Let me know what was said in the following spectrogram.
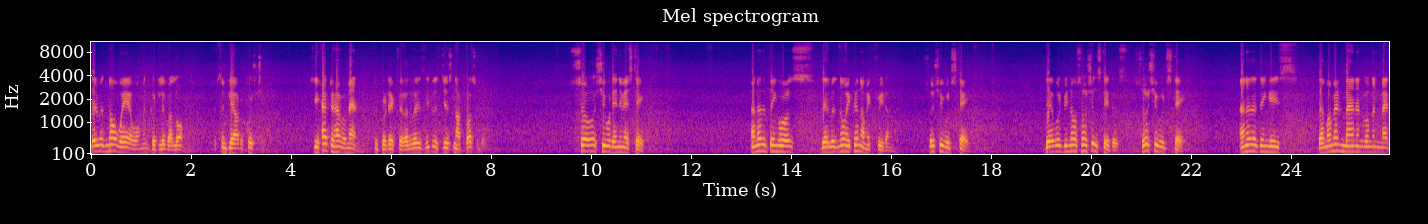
there was no way a woman could live alone, simply out of question. She had to have a man to protect her, otherwise it was just not possible. So she would anyway stay. Another thing was, there was no economic freedom, so she would stay. There would be no social status, so she would stay. Another thing is, the moment man and woman met,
